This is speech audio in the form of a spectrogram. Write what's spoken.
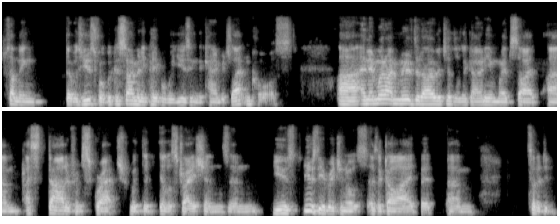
something that was useful because so many people were using the Cambridge Latin course. Uh, and then when I moved it over to the Legonium website, um, I started from scratch with the illustrations and used used the originals as a guide, but um, sort of did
